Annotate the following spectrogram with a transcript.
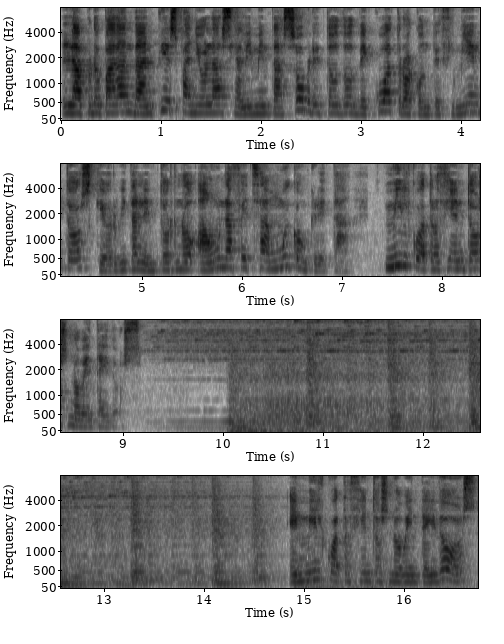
La propaganda antiespañola se alimenta sobre todo de cuatro acontecimientos que orbitan en torno a una fecha muy concreta, 1492. En 1492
